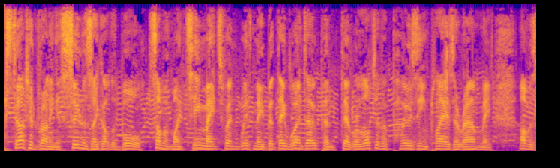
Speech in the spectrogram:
I started running as soon as I got the ball. Some of my teammates went with me, but they weren't open. There were a lot of opposing players around me. I was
